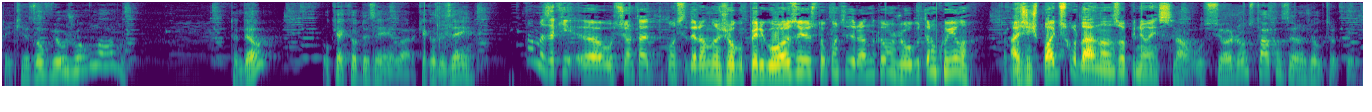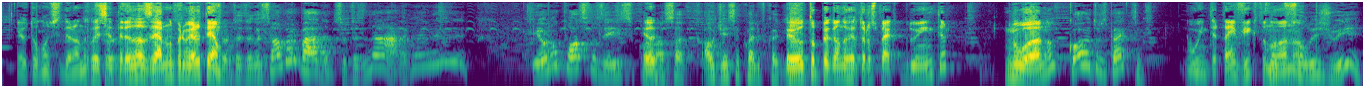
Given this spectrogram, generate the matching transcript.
Tem que resolver o jogo logo. Entendeu? O que é que eu desenhei agora? Quer que eu desenhe? Não, mas é que eh, o senhor está considerando um jogo perigoso e eu estou considerando que é um jogo tranquilo. A gente pode discordar nas opiniões. Não, o senhor não está considerando um jogo tranquilo. Eu estou considerando que vai ser O senhor 3x0 no está- primeiro O senhor tempo. está dizendo que vai ser uma barbada. O senhor está dizendo, ah, é- eu não posso fazer isso com Eu- a nossa audiência qualificadíssima. Eu estou pegando o retrospecto do Inter no ano. Qual é o retrospecto? O Inter tá invicto no Contra o São ano. Luís Juí?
